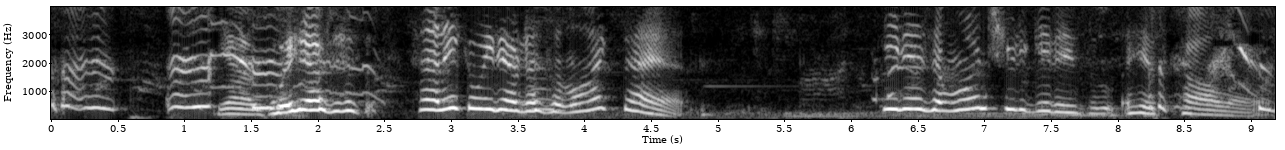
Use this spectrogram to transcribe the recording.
Yeah, Guido doesn't. Honey, Guido doesn't like that. He doesn't want you to get his his collar.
